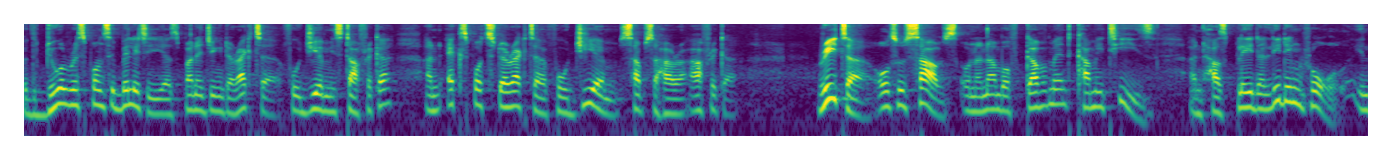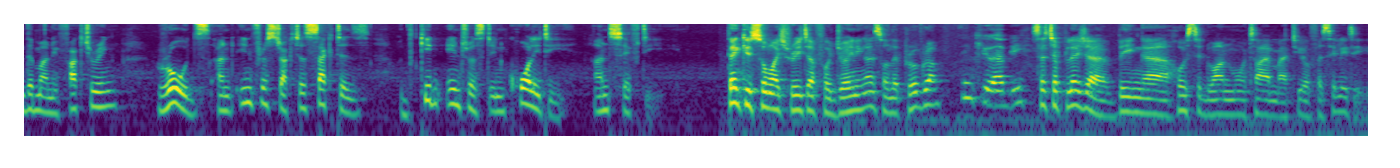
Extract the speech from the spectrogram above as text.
with dual responsibility as Managing Director for GM East Africa and Exports Director for GM Sub-Sahara Africa. Rita also serves on a number of government committees and has played a leading role in the manufacturing, roads and infrastructure sectors with keen interest in quality and safety. Thank you so much, Rita, for joining us on the program. Thank you, Aby. Such a pleasure being uh, hosted one more time at your facility.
